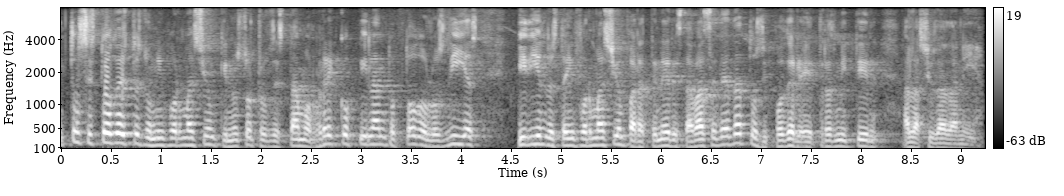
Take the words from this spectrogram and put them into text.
Entonces, todo esto es una información que nosotros estamos recopilando todos los días, pidiendo esta información para tener esta base de datos y poder eh, transmitir a la ciudadanía.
